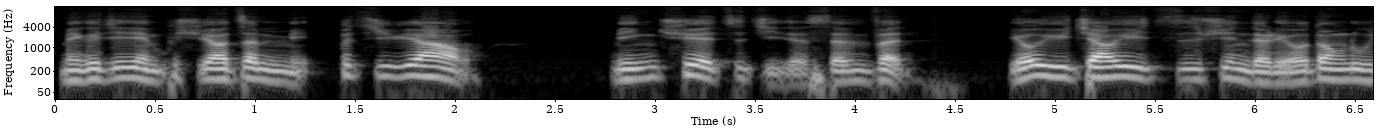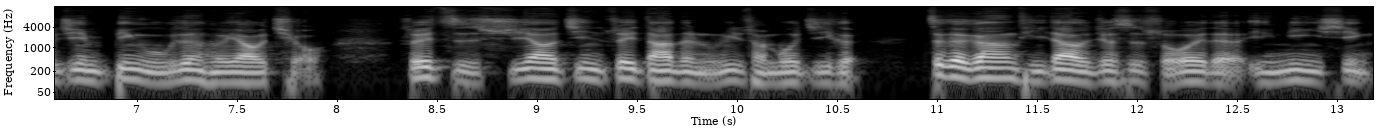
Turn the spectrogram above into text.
每个节点不需要证明，不需要明确自己的身份。由于交易资讯的流动路径并无任何要求，所以只需要尽最大的努力传播即可。这个刚刚提到的就是所谓的隐匿性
